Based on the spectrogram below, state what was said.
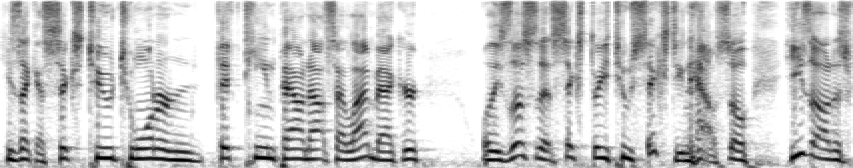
he's like a 6'2", 215 pound outside linebacker. Well, he's listed at 6'3", 260 now, so he's on his,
